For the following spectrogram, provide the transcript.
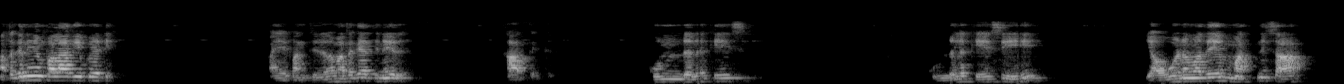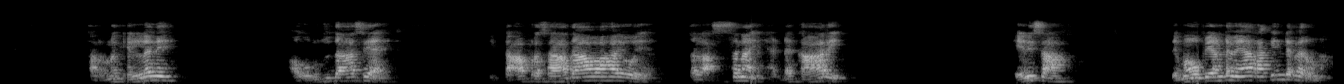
මතකනේ පලා ගියපු හැටි අය පන්ති ඉඳලා මතක ඇති නේද? කාත් එක්කද කුණ්ඩල කේසි කුණ්ඩල කේසි යෞවන මදයෙන් මත් නිසා තරුණ කෙල්ලනේ අවුරුදු 16යි ඉතා ප්‍රසාදාවහයෝය ලස්සනයි හැඩකාරී ඒ නිසා දෙමව්පියන්ට මෙයා රකින්න බැරුණා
